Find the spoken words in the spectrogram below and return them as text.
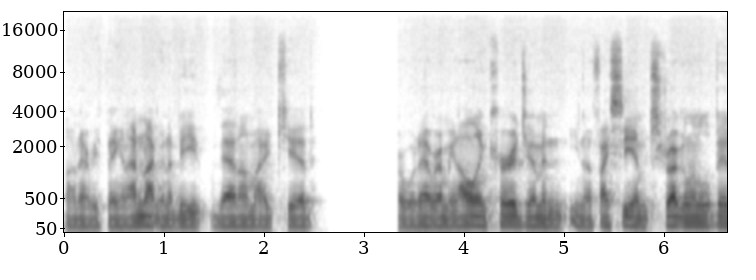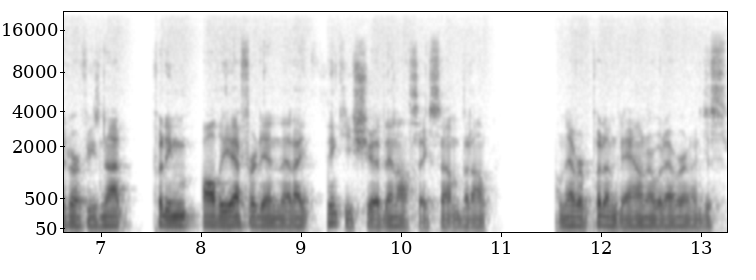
on everything, and I'm not going to be that on my kid or whatever. I mean, I'll encourage him, and you know, if I see him struggling a little bit, or if he's not putting all the effort in that I think he should, then I'll say something. But I'll I'll never put him down or whatever, and I just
